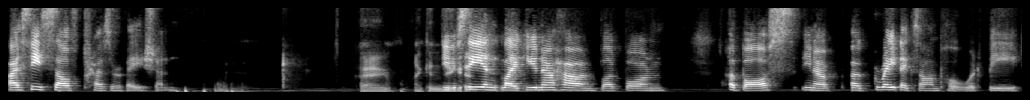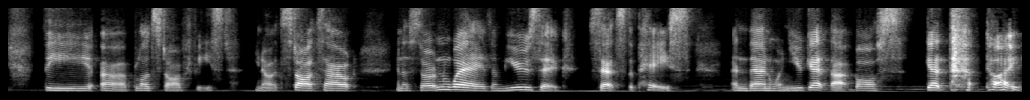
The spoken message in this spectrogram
I see self preservation. Okay, I can. you see, in like you know how in Bloodborne a boss, you know, a great example would be the uh, Blood-starved Beast. You know, it starts out in a certain way, the music sets the pace. And then when you get that boss, get that guy,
